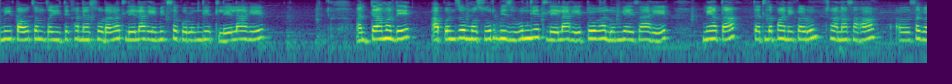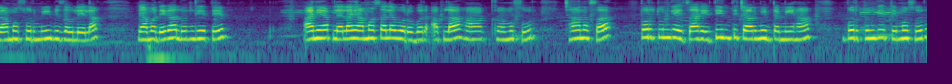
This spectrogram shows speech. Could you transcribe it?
मी पाव चमचा इथे खाण्याचा सोडा घातलेला आहे मिक्स करून घेतलेला आहे. आणि त्यामध्ये आपण जो मसूर भिजवून घेतलेला आहे तो घालून घ्यायचा आहे. मी आता त्यातलं पाणी काढून छान असा हा सगळा मसूर मी भिजवलेला यामध्ये घालून घेते. आणि आपल्याला ह्या मसाल्याबरोबर आपला हा मसूर छान असा परतून घ्यायचा आहे. तीन ते चार मिनटं मी हा परतून घेते मसूर.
